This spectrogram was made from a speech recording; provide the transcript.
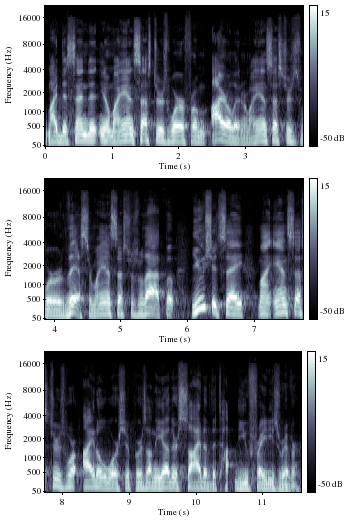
my descendant, you know, my ancestors were from Ireland, or my ancestors were this, or my ancestors were that. But you should say, my ancestors were idol worshippers on the other side of the, the Euphrates River.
